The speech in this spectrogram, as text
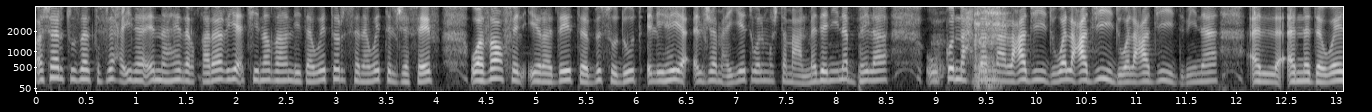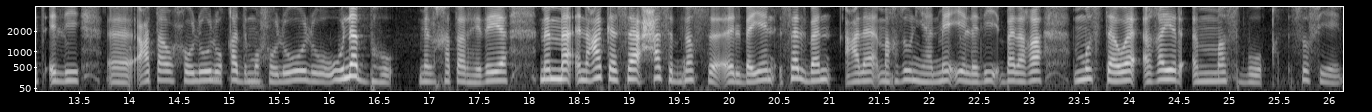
أشارت وزارة الفلاحة إلى أن هذا القرار يأتي نظرا لتواتر سنوات الجفاف وضعف الإيرادات بالسدود اللي هي الجمعيات والمجتمع المدني. نبه لها وكنا حضرنا العديد والعديد والعديد من الندوات اللي آه، عطوا حلول وقدموا حلول ونبهوا من الخطر هذايا مما انعكس حسب نص البيان سلبا على مخزونها المائي الذي بلغ مستوى غير مسبوق. سفيان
